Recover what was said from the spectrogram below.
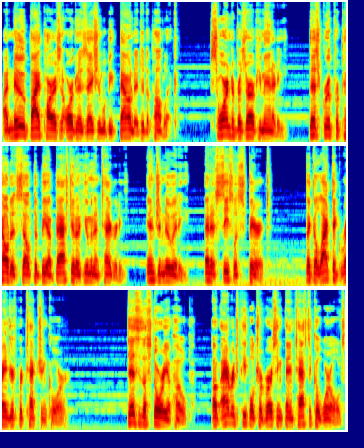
a new, bipartisan organization will be founded to the public. Sworn to preserve humanity, this group propelled itself to be a bastion of human integrity, ingenuity, and its ceaseless spirit. The Galactic Rangers Protection Corps. This is a story of hope, of average people traversing fantastical worlds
